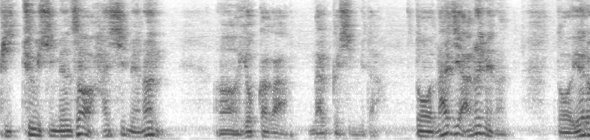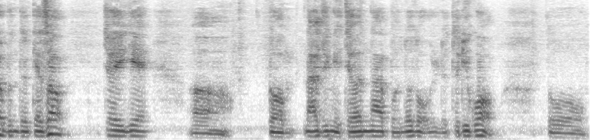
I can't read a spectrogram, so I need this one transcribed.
비추시면서 하시면은 어, 효과가 날 것입니다. 또 나지 않으면은 또 여러분들께서 저에게 어, 또 나중에 전화번호도 올려드리고 또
